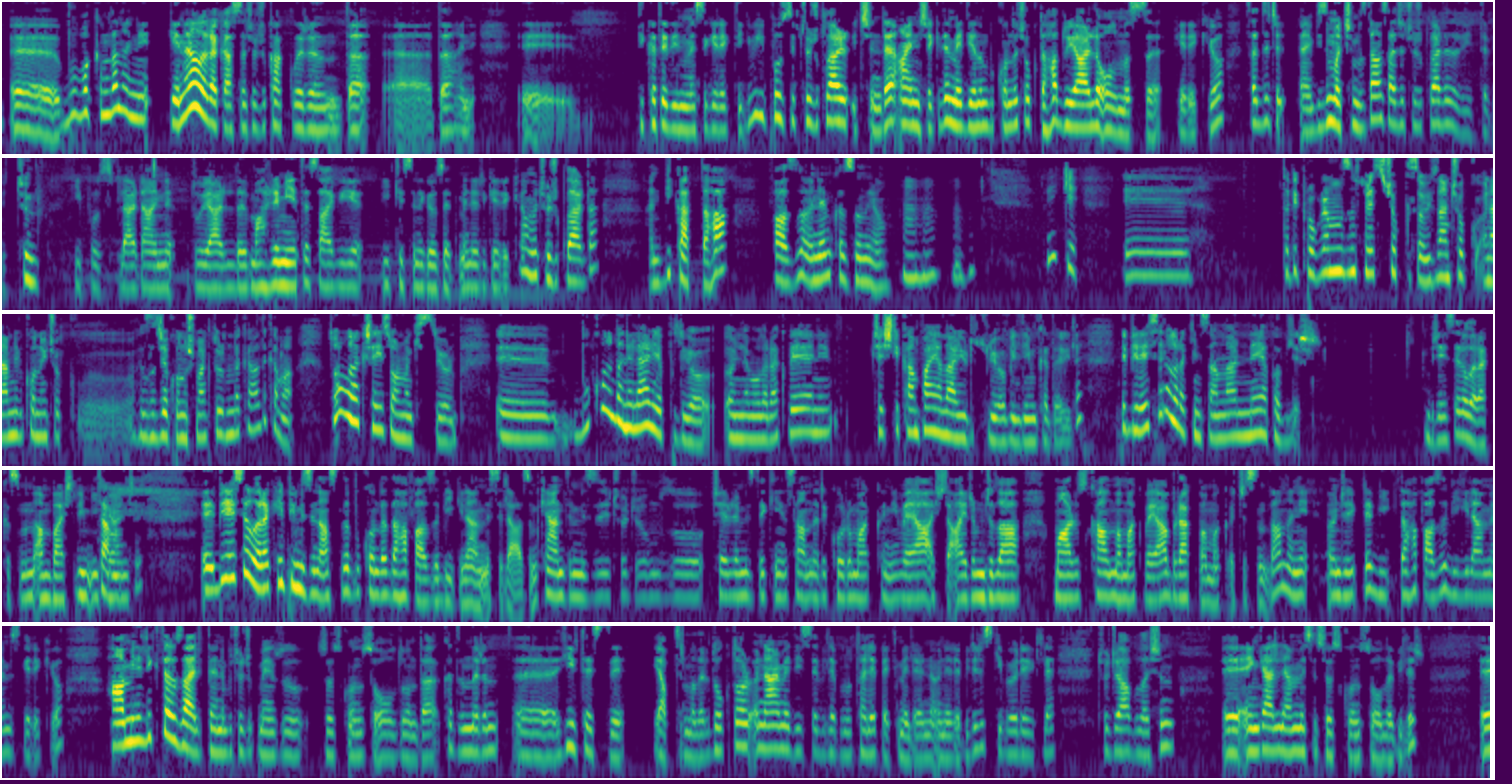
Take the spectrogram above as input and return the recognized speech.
Ee, bu bakımdan hani genel olarak aslında çocuk haklarında da hani e, dikkat edilmesi gerektiği gibi hipozitif çocuklar için de aynı şekilde medyanın bu konuda çok daha duyarlı olması gerekiyor. Sadece yani bizim açımızdan sadece çocuklarda da değil tabii tüm hipozitiflerde aynı duyarlılığı, mahremiyete saygıyı ilkesini gözetmeleri gerekiyor ama çocuklarda hani bir kat daha fazla önem kazanıyor. Peki. E, tabii programımızın süresi çok kısa. O yüzden çok önemli bir konuyu çok e, hızlıca konuşmak durumunda kaldık ama son olarak şeyi sormak istiyorum. E, bu konuda neler yapılıyor önlem olarak ve hani çeşitli kampanyalar yürütülüyor bildiğim kadarıyla. Ve bireysel olarak insanlar ne yapabilir? bireysel olarak kısmından başlayayım ilk Tamam. önce. E, bireysel olarak hepimizin aslında bu konuda daha fazla bilgilenmesi lazım. Kendimizi, çocuğumuzu, çevremizdeki insanları korumak hani veya işte ayrımcılığa maruz kalmamak veya bırakmamak açısından hani öncelikle daha fazla bilgilenmemiz gerekiyor. Hamilelikte özellikle hani bu çocuk mevzu söz konusu olduğunda kadınların e, HIV testi yaptırmaları, doktor önermediyse bile bunu talep etmelerini önerebiliriz ki böylelikle çocuğa bulaşın e, engellenmesi söz konusu olabilir. E,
